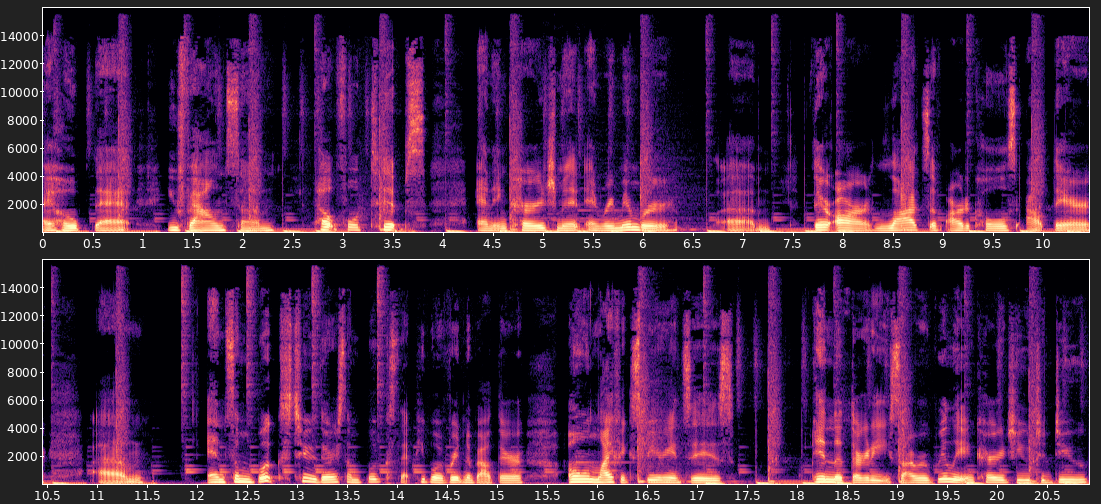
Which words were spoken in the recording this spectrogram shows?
I hope that you found some helpful tips and encouragement. And remember, um, there are lots of articles out there um, and some books too. There are some books that people have written about their own life experiences in the 30s. So I would really encourage you to do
